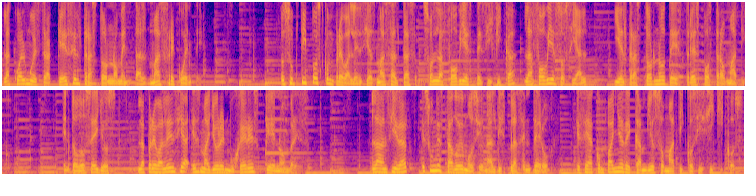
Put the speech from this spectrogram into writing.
la cual muestra que es el trastorno mental más frecuente los subtipos con prevalencias más altas son la fobia específica, la fobia social y el trastorno de estrés postraumático. En todos ellos, la prevalencia es mayor en mujeres que en hombres. La ansiedad es un estado emocional displacentero que se acompaña de cambios somáticos y psíquicos.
